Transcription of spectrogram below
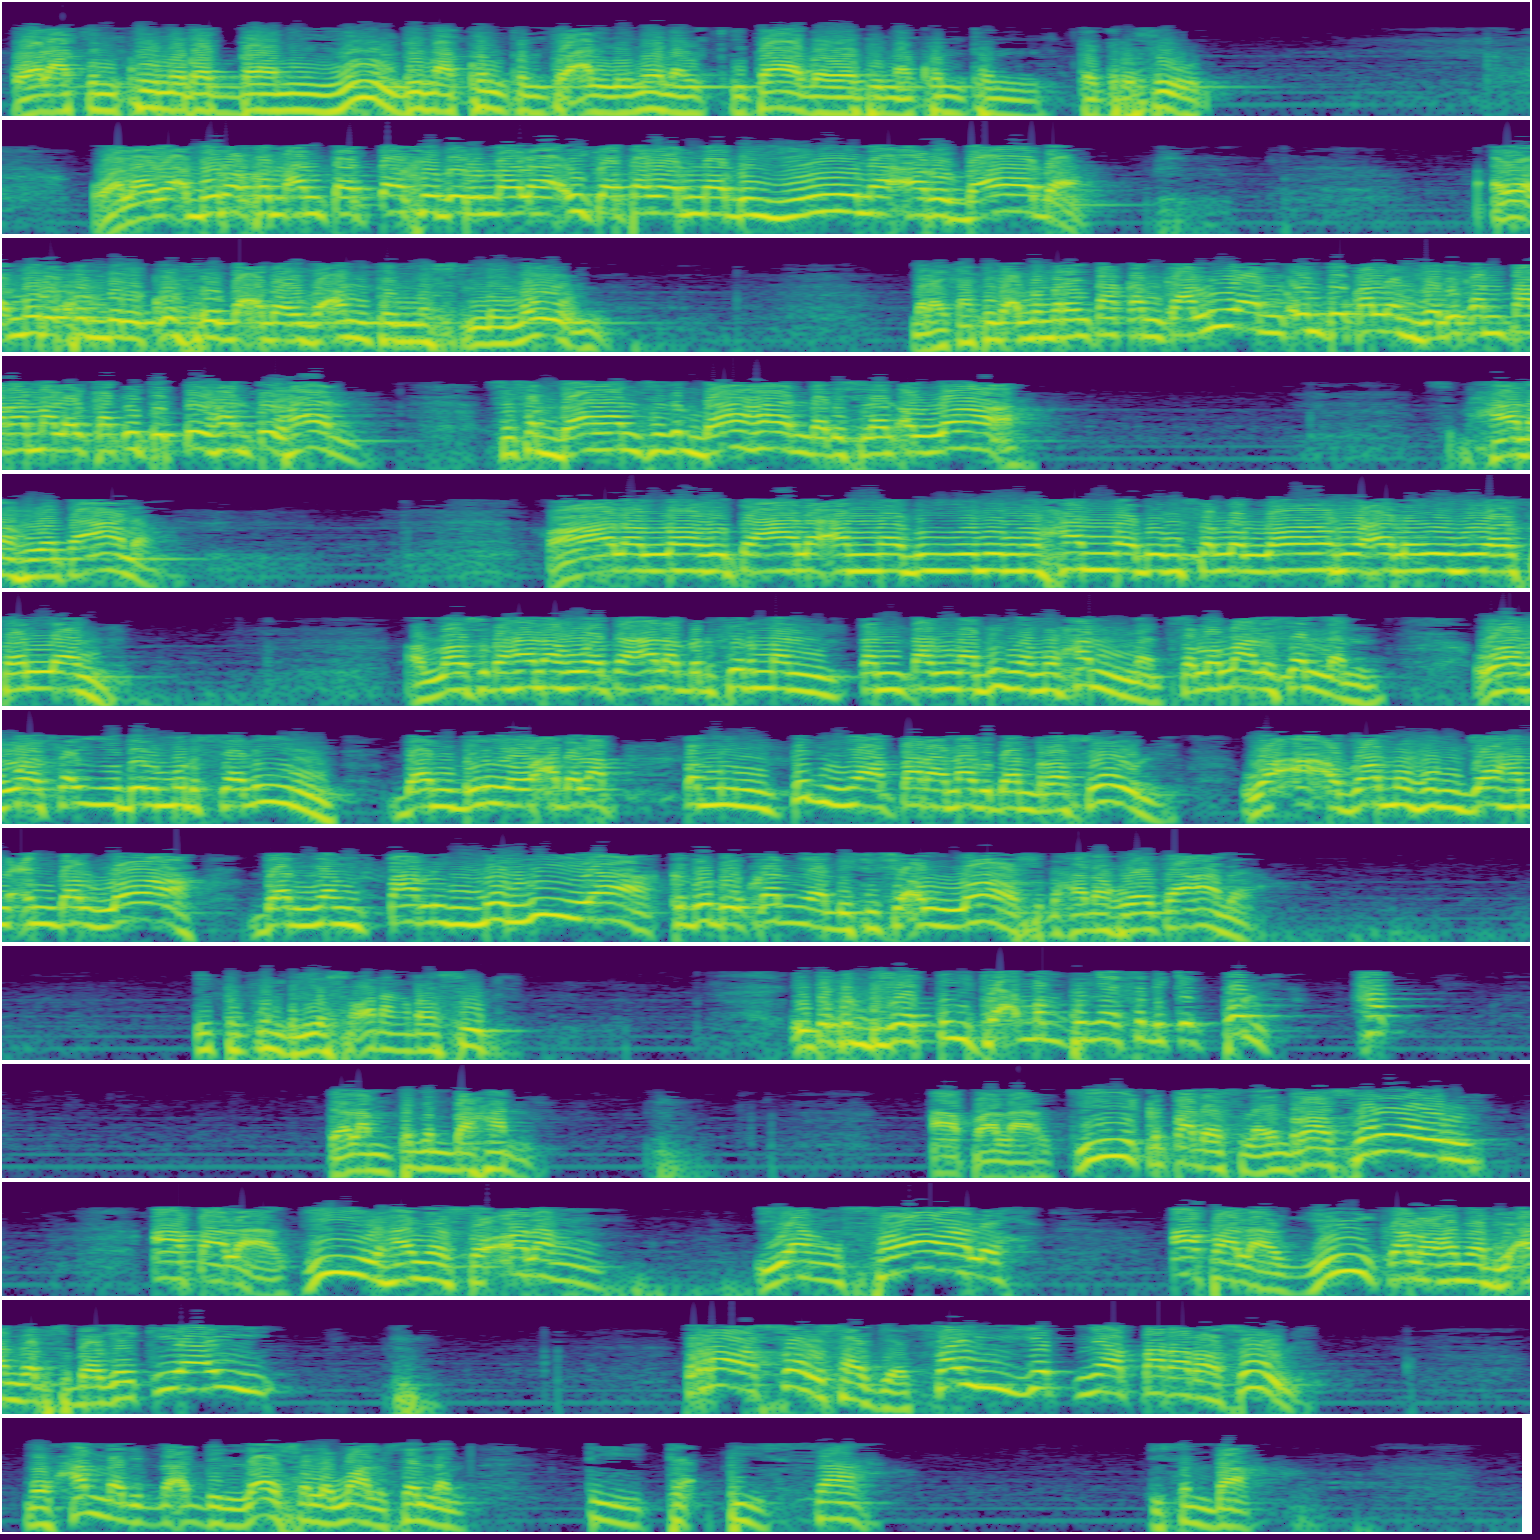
Walakin kunu rabbaniyin bima kuntum tu'allimuna al-kitab wa bima kuntum tadrusun. ولا يأمركم أن تتخذوا الملائكة والنبيين أربابا ayamurukum bil kufri ba'da idza antum muslimun. Mereka tidak memerintahkan kalian untuk kalian jadikan para malaikat itu Tuhan-Tuhan. Sesembahan-sesembahan dari selain Allah. Subhanahu wa ta'ala. قال الله تعالى عن نبيه محمد صلى الله عليه وسلم Allah Subhanahu wa taala berfirman tentang nabinya Muhammad sallallahu alaihi wasallam, "Wa huwa sayyidul mursalin" dan beliau adalah pemimpinnya para nabi dan rasul, wa a'zamuhum jahan indallah dan yang paling mulia kedudukannya di sisi Allah Subhanahu wa taala. Itu pun beliau seorang rasul. Itu pun beliau tidak mempunyai sedikit pun dalam penyembahan. Apalagi kepada selain Rasul. Apalagi hanya seorang yang saleh. Apalagi kalau hanya dianggap sebagai kiai. Rasul saja, sayyidnya para rasul. Muhammad ibn Abdullah sallallahu alaihi tidak bisa disembah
